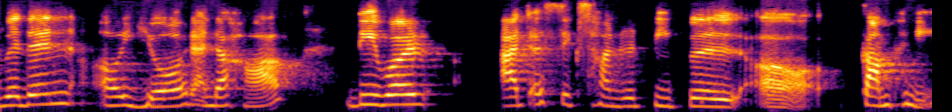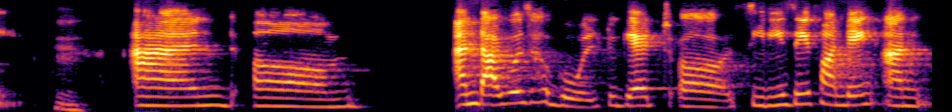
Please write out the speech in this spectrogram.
within a year and a half. They were at a 600 people uh, company. Hmm and um, and that was her goal to get uh, series a funding and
